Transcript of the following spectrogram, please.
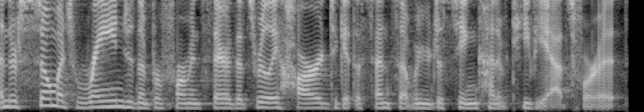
and there's so much range in the performance there that's really hard to get the sense of when you're just seeing kind of TV ads for it.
